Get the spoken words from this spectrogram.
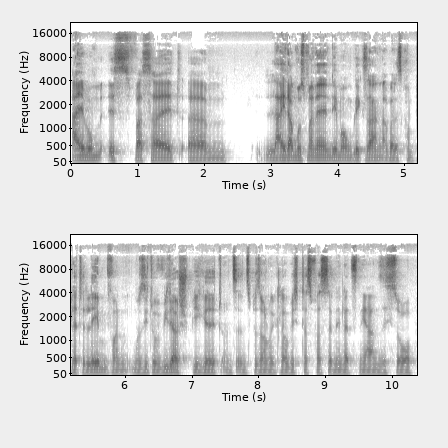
Album ist, was halt ähm, leider muss man ja in dem Augenblick sagen, aber das komplette Leben von Musito widerspiegelt und insbesondere glaube ich das, was in den letzten Jahren sich so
